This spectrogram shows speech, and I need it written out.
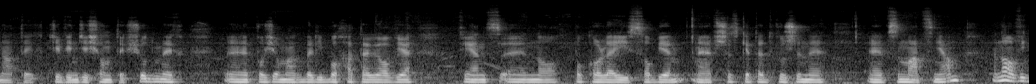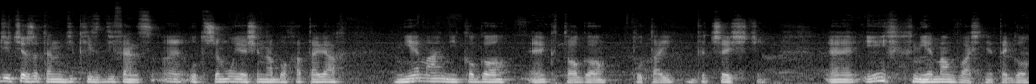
na tych 97 poziomach byli bohaterowie, więc no, po kolei sobie wszystkie te drużyny wzmacniam. No widzicie, że ten Dickies Defense utrzymuje się na bohaterach. Nie ma nikogo, kto go tutaj wyczyści. I nie mam właśnie tego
